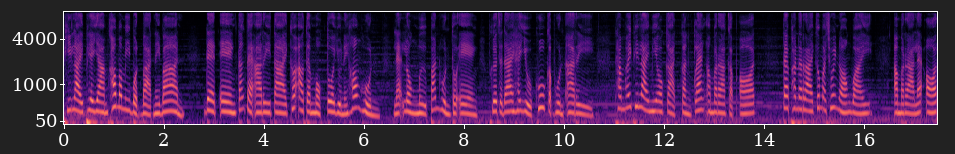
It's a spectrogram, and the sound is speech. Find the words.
พิไลพยายามเข้ามามีบทบาทในบ้าน เดชเองตั้งแต่อารีตายก็เอาแต่หมกตัวอยู่ในห้องหุ่น และลงมือปั้นหุ่นตัวเอง เพื่อจะได้ให้อยู่คู่กับหุ่นอารีทำให้พิไลมีโอกาสกลั่นแกล้งอมรากับออสแต่พันรายก็มาช่วยน้องไว้ อมราและออส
